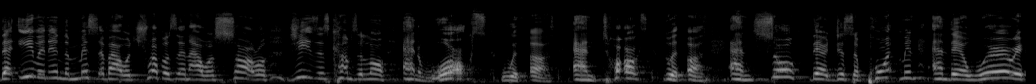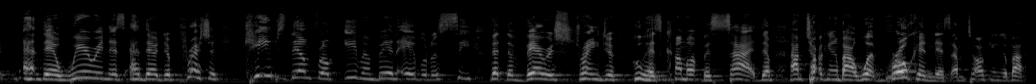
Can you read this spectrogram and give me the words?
that even in the midst of our troubles and our sorrow, Jesus comes along and walks with us and talks with us. And so their disappointment and their worry and their weariness and their depression keeps them from even being able to see that the very stranger who has come up beside them, I'm talking about what brokenness, I'm talking about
